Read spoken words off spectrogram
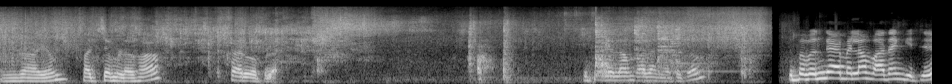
வெங்காயம் பச்சை மிளகாய் கருவேப்பிலை. இப்போ இதெல்லாம் வதங்கட்டுக்கும் இப்போ வெங்காயம் எல்லாம் வதங்கிட்டு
